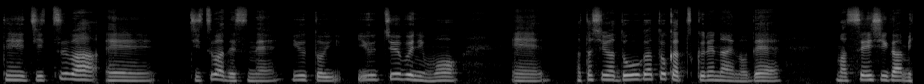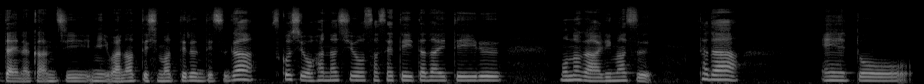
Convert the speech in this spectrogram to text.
で実は、えー実はですね言うと YouTube にも、えー私は動画とか作れないので、まあ、静止画みたいな感じにはなってしまってるんですが少しお話をさせていただいているものがあります。ただえっ、と、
